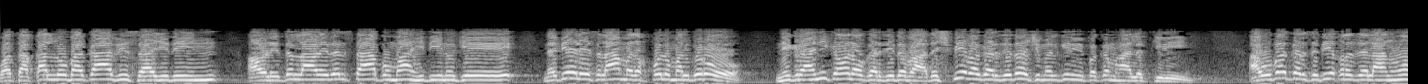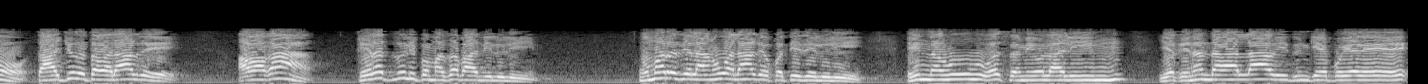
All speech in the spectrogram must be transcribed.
وتقلبک فی ساجدین او لیدل لاړې دل ستا په ماهدینو کې نبی علی السلام د خپل ملګرو نگرانی کول او ګرځیده با د شپې به ګرځیده چې ملګری په کم حالت کې وي ابو بکر صدیق رضی الله عنه تهجد ته ولاړ دی او هغه قرات لولي په مزه باندې لولي عمر رضی الله عنه ولاړ دی په تیزه لولي انه هو السمیع العلیم یقینا دا الله اوریدونکو پوهه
